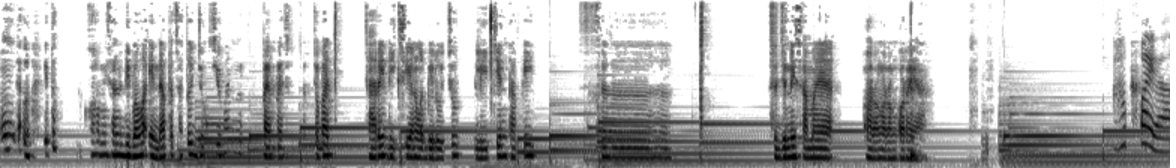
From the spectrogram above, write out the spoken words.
Enggak loh. Itu kalau misalnya dibawain dapat satu jokes. Cuman pempes coba cari diksi yang lebih lucu licin tapi se sejenis sama ya orang-orang Korea. Apa ya?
